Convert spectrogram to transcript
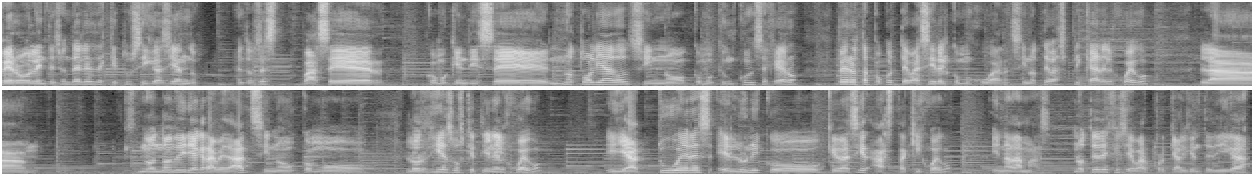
pero la intención de él es de que tú sigas yendo. Entonces va a ser como quien dice, no tu aliado, sino como que un consejero, pero tampoco te va a decir el cómo jugar, sino te va a explicar el juego, la... No, no diría gravedad, sino como los riesgos que tiene el juego. Y ya tú eres el único que va a decir hasta aquí juego y nada más. No te dejes llevar porque alguien te diga,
